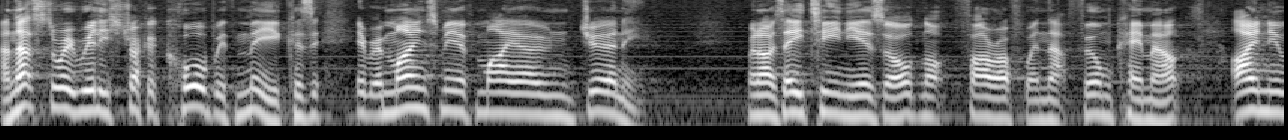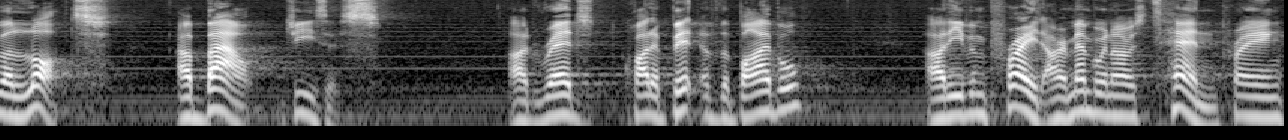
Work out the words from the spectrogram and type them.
And that story really struck a chord with me because it, it, reminds me of my own journey. When I was 18 years old, not far off when that film came out, I knew a lot about Jesus. I'd read quite a bit of the Bible. I'd even prayed. I remember when I was 10 praying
